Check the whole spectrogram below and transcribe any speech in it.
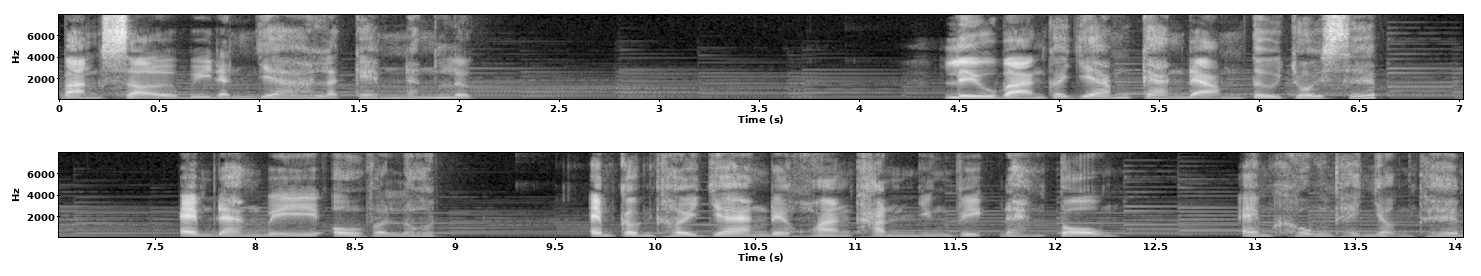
Bạn sợ bị đánh giá là kém năng lực. Liệu bạn có dám can đảm từ chối sếp? Em đang bị overload. Em cần thời gian để hoàn thành những việc đang tồn. Em không thể nhận thêm.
